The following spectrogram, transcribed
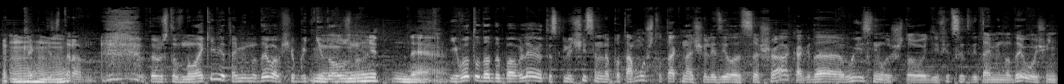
как ни странно. Потому что в молоке витамина D вообще быть не должно. Его туда добавляют исключительно потому, что так начали делать США, когда выяснилось, что дефицит витамина D очень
